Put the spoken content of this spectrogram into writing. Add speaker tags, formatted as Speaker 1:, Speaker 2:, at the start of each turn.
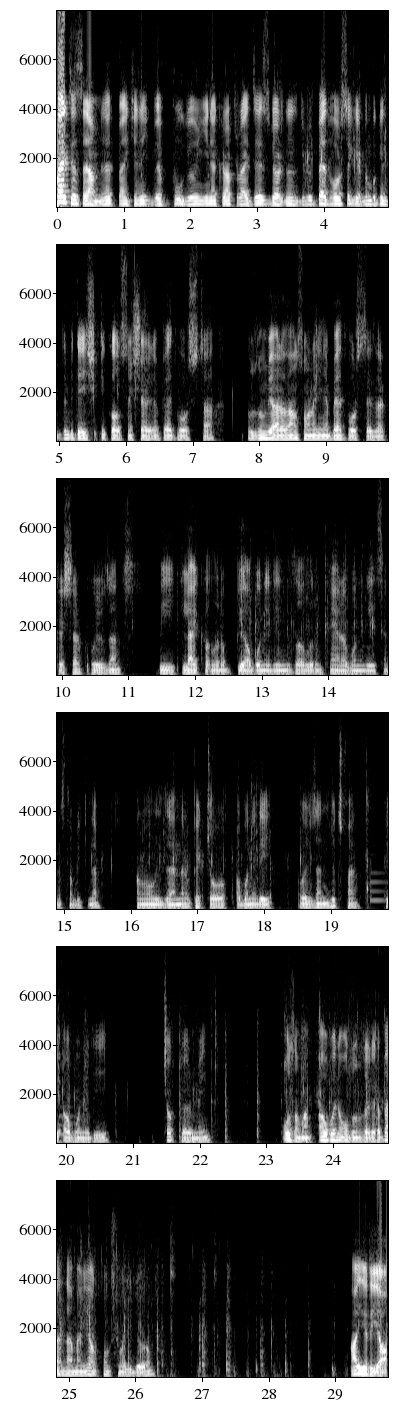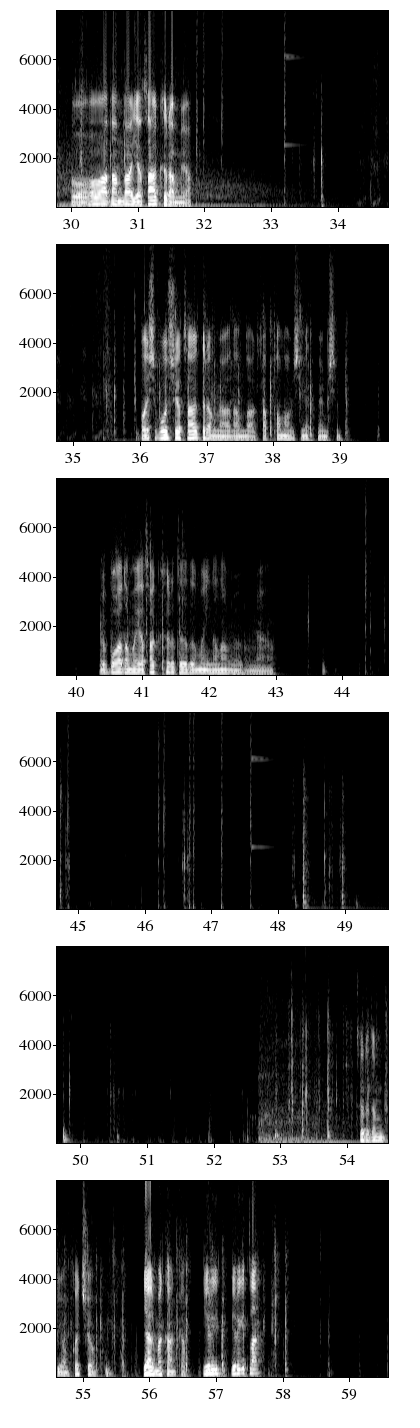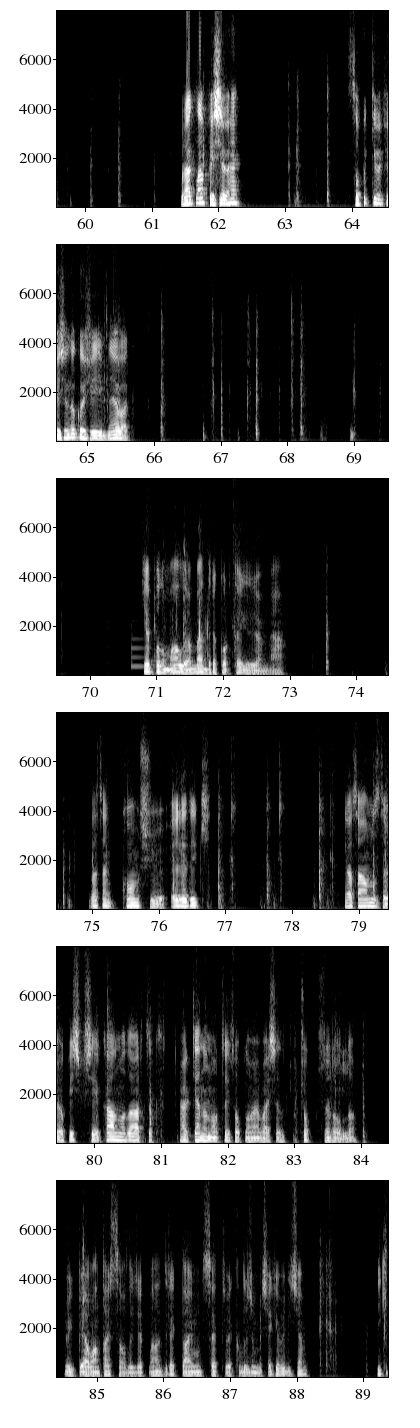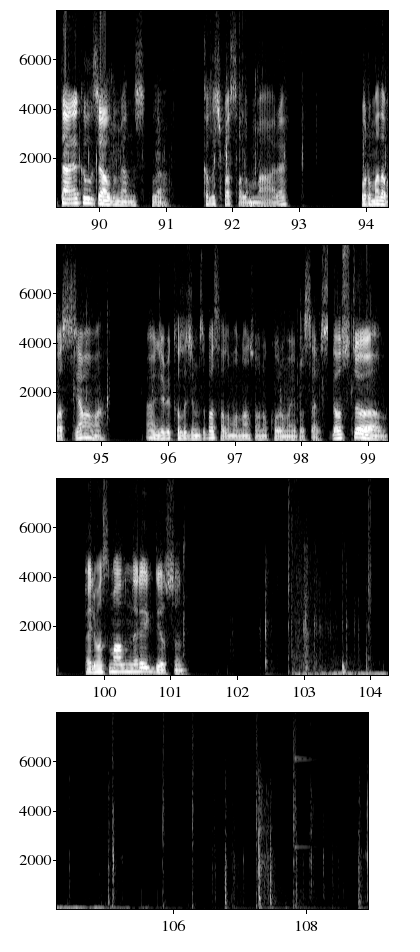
Speaker 1: Herkese selam millet ben Kenik ve bugün yine Craft Ride'deyiz. Gördüğünüz gibi Bed Wars'a girdim. Bugün de bir değişiklik olsun şöyle Bed Wars'ta. Uzun bir aradan sonra yine Bed Wars'tayız arkadaşlar. O yüzden bir like alırım, bir aboneliğinizi alırım. Eğer abone değilseniz tabii ki de. Kanalı izleyenlerin pek çoğu abone değil. O yüzden lütfen bir aboneliği çok görmeyin. O zaman abone olduğunuza göre ben de hemen yan komşuma gidiyorum. Hayır ya. Oho adam daha yatağı kıramıyor. Başıboş yatağı kıramıyor adam daha. Kaplamamışım etmemişim. Ve bu adama yatak kırdırdığıma inanamıyorum ya. Kırdım diyorum kaçıyorum. Gelme kanka. Yürü git yürü git lan. Bırak lan peşime. Sapık gibi peşimde koşuyor ibneye bak. Apple'ımı alıyorum ben direkt ortaya gidiyorum ya. Zaten komşuyu eledik. Yatağımız da yok hiçbir şey kalmadı artık. Erkenden ortayı toplamaya başladık. Çok güzel oldu. Büyük bir avantaj sağlayacak bana. Direkt diamond set ve kılıcımı çekebileceğim. İki tane kılıç aldım yanlışlıkla. Kılıç basalım bari. Koruma da basacağım ama. Önce bir kılıcımızı basalım ondan sonra korumayı basarız. Dostum. Elmasımı aldım nereye gidiyorsun?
